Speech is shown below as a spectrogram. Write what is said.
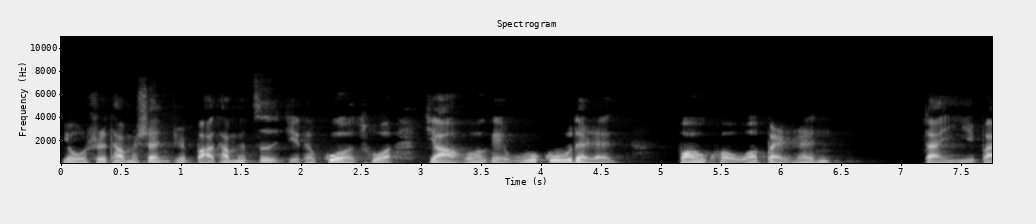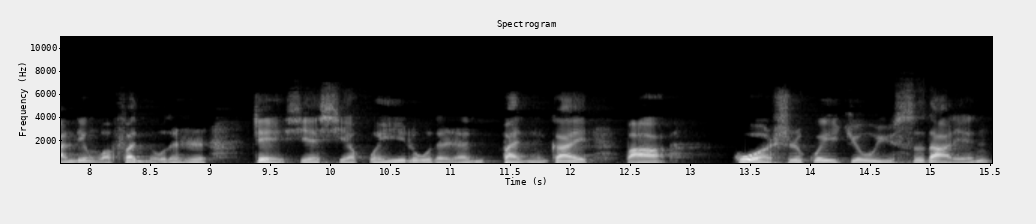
有时，他们甚至把他们自己的过错嫁祸给无辜的人，包括我本人。但一般令我愤怒的是，这些写回忆录的人本该把。过失归咎于斯大林，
